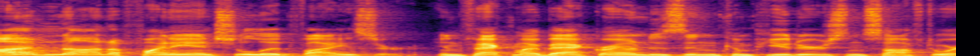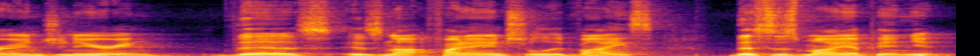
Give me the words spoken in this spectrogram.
I'm not a financial advisor. In fact, my background is in computers and software engineering. This is not financial advice. This is my opinion.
